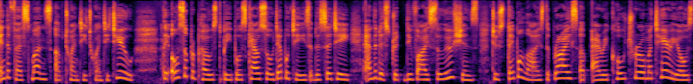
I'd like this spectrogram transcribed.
in the first months of 2022. They also proposed People's Council deputies of the city and the district devise solutions to stabilize the price of agricultural materials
